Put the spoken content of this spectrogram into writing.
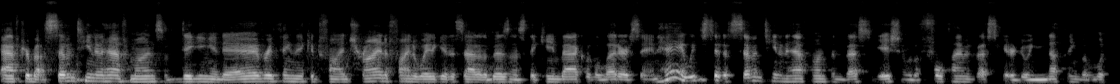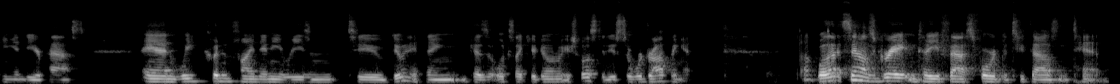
after about 17 and a half months of digging into everything they could find, trying to find a way to get us out of the business, they came back with a letter saying, Hey, we just did a 17 and a half month investigation with a full time investigator doing nothing but looking into your past. And we couldn't find any reason to do anything because it looks like you're doing what you're supposed to do. So we're dropping it. Oh. Well, that sounds great until you fast forward to 2010.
